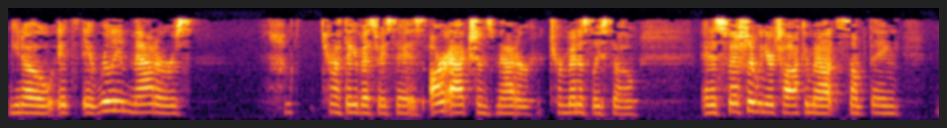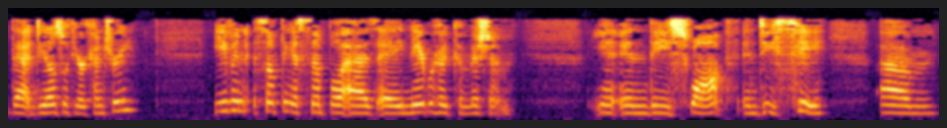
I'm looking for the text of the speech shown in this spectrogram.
You know, it it really matters. I'm trying to think of the best way to say this. Our actions matter tremendously so, and especially when you're talking about something that deals with your country, even something as simple as a neighborhood commission in, the swamp in D.C. Um,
